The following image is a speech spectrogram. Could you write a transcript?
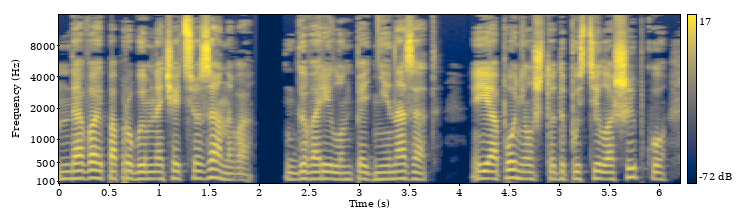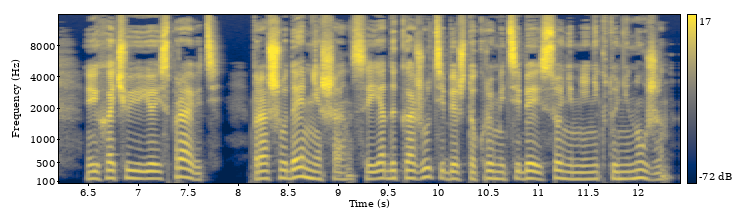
«Давай попробуем начать все заново», — говорил он пять дней назад. «Я понял, что допустил ошибку и хочу ее исправить. Прошу, дай мне шанс, и я докажу тебе, что кроме тебя и Сони мне никто не нужен».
